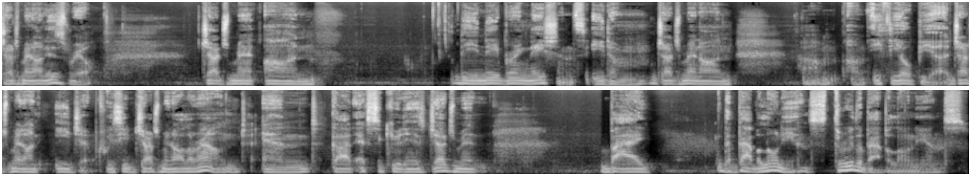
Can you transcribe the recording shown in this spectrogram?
judgment on Israel, judgment on the neighboring nations, Edom, judgment on um, um, Ethiopia, judgment on Egypt. We see judgment all around, and God executing his judgment by the Babylonians, through the Babylonians.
